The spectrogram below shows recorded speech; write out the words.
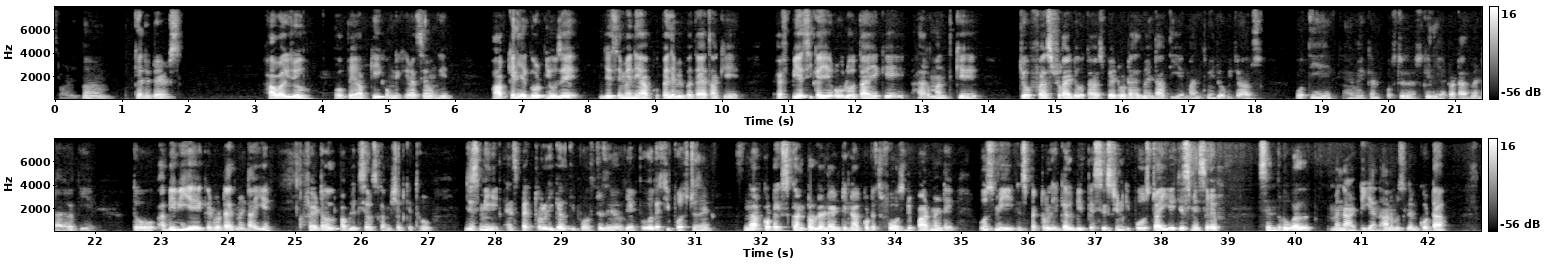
अस्सलाम candidates how are you hope आप ठीक होंगे खैर से होंगे। आपके लिए गुड न्यूज़ है, जैसे मैंने आपको पहले भी बताया था कि एफपीएससी का ये रूल होता है कि हर मंथ के जो फ़र्स्ट फ्राइडे होता है, उस पर एडवर्टाइजमेंट आती है मंथ में जो भी जॉब्स होती हैं वेकेंट पोस्ट उसके लिए एडवर्टाइजमेंट आ जाती है। तो अभी भी ये एक एडवर्टाइजमेंट आई है फेडरल पब्लिक सर्विस कमीशन के थ्रू जिसमें इंस्पेक्टर लीगल की पोस्ट हैं और ये बहुत अच्छी पोस्ट हैं। Narcotics control and anti narcotics force department है उसमें इंस्पेक्टर लीगल पे सिक्सटीन की पोस्ट आई है, जिसमें सिर्फ़ सिंधरुवल मिनार्टी या नॉन मुस्लिम कोटा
